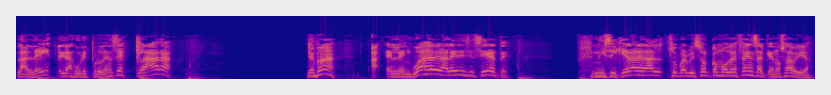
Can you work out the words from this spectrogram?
La ley y la jurisprudencia es clara. Y es más, a- el lenguaje de la ley 17 ni siquiera le da al supervisor como defensa el que no sabía.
